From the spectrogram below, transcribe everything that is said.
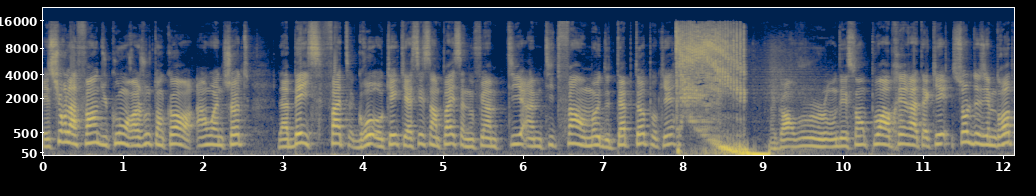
Et sur la fin, du coup, on rajoute encore un one-shot. La base fat gros, ok, qui est assez sympa et ça nous fait un petit, un petite fin en mode tap top, ok? D'accord, on descend pour après réattaquer sur le deuxième drop.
